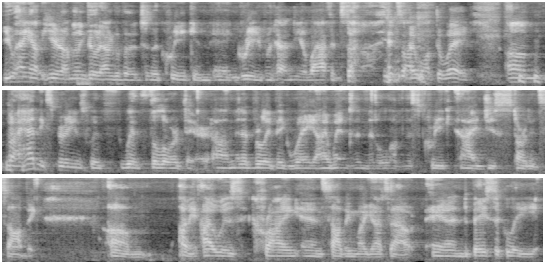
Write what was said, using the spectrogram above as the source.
you hang out here. I'm going to go down to the to the creek and, and grieve. Kind of you know laughing. So and so I walked away. Um, but I had an experience with with the Lord there um, in a really big way. And I went into the middle of this creek and I just started sobbing. Um, I mean, I was crying and sobbing my guts out. And basically,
